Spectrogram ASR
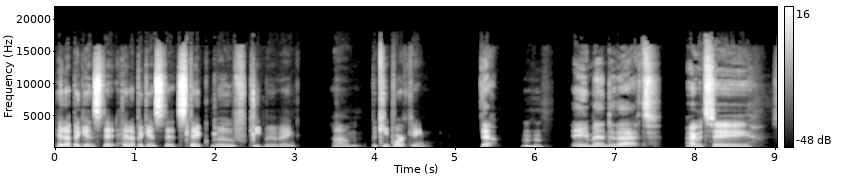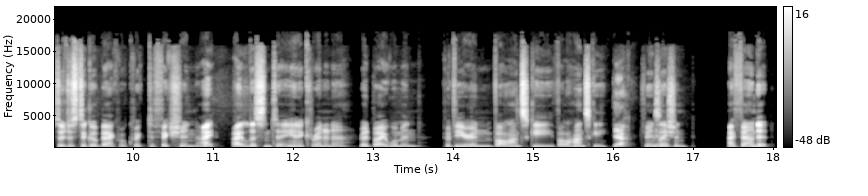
hit up against it hit up against it stick move keep moving um, but keep working Yeah. Mm-hmm. Amen to that. I would say so. Just to go back real quick to fiction, I I listened to Anna Karenina, read by a woman, Praviran Valansky Valahansky Yeah. translation. I found it.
